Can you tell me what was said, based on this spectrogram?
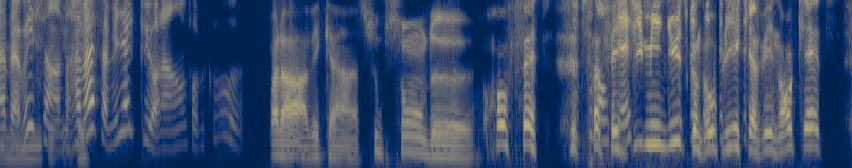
Ah bah oui, c'est un drama familial pur, là, hein, pour le coup. Voilà, avec un soupçon de... En fait, Soupçon ça fait dix minutes qu'on a oublié qu'il y avait une enquête.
